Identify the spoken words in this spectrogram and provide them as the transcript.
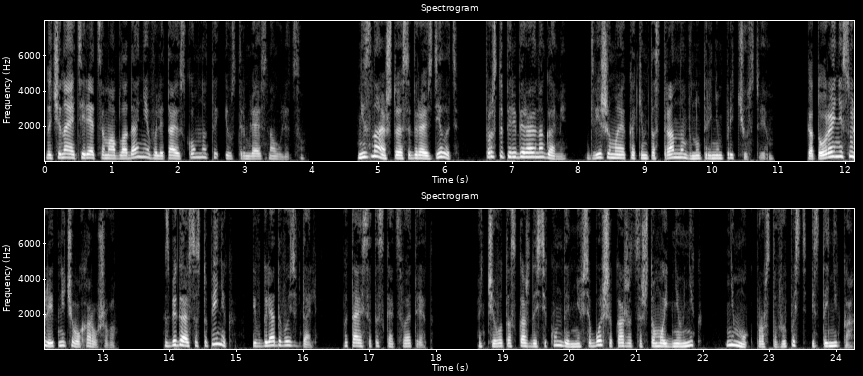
Начиная терять самообладание, вылетаю из комнаты и устремляюсь на улицу. Не знаю, что я собираюсь делать, просто перебираю ногами, движимая каким-то странным внутренним предчувствием которая не сулит ничего хорошего. Сбегаю со ступенек и вглядываюсь вдаль, пытаясь отыскать свой отряд. Отчего-то с каждой секундой мне все больше кажется, что мой дневник не мог просто выпасть из тайника.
